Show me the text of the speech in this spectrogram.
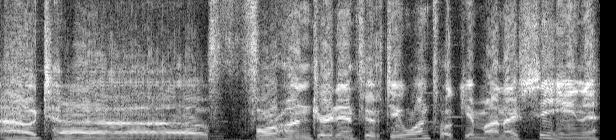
out of 451 Pokemon I've seen.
